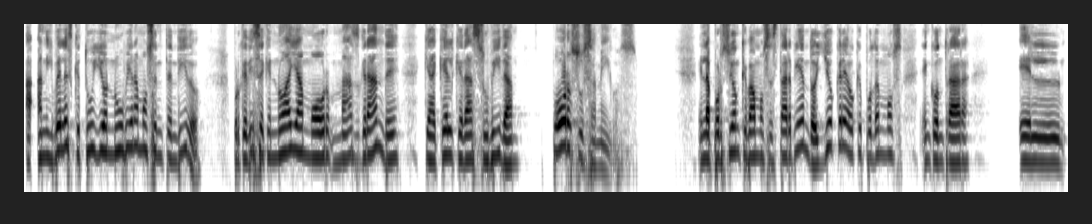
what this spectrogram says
a, niveles que tú y yo no hubiéramos entendido. Porque dice que no hay amor más grande que aquel que da su vida por sus amigos. En la porción que vamos a estar viendo, yo creo que podemos encontrar el,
